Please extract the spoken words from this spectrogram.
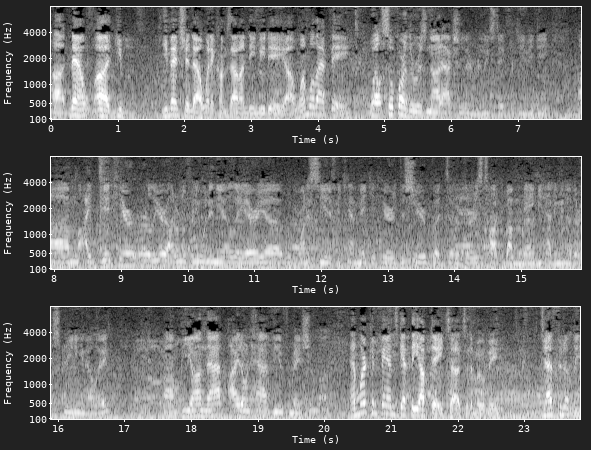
Uh, now, uh, you you mentioned uh, when it comes out on DVD. Uh, when will that be? Well, so far there is not actually a release date for DVD. Um, I did hear earlier, I don't know if anyone in the LA area would want to see it if they can't make it here this year, but uh, there is talk about maybe having another screening in LA. Um, beyond that, I don't have the information. And where can fans get the update uh, to the movie? Definitely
